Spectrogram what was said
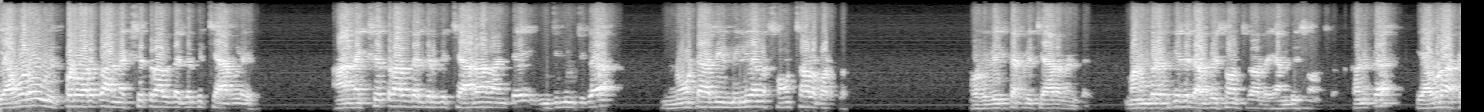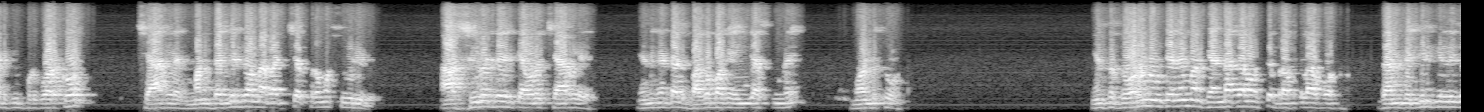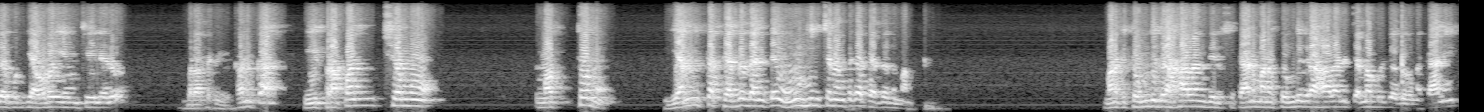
ఎవరో ఇప్పటి వరకు ఆ నక్షత్రాల దగ్గరికి చేరలేదు. ఆ నక్షత్రాల దగ్గరికి చేరాలంటే ఇంచుమించుగా నూట యాభై మిలియన్ల సంవత్సరాలు పడుతుంది. ఒక వ్యక్తి అక్కడ చేరాలంటే మనం బ్రతికేది డెబ్బై సంవత్సరాలు ఎనభై సంవత్సరాలు. కనుక ఎవరు అక్కడికి ఇప్పుడు వరకు చేరలేదు. మన దగ్గరగా ఉన్న నక్షత్రము సూర్యుడు. ఆ సూర్యుడి దగ్గరికి ఎవరు చేరలేదు. ఎందుకంటే అది బగబగ ఏం చేస్తుంది? మండుతూ ఉంటుంది. ఇంత దూరం ఉంటేనే మనకి ఎండాకాలం వస్తే బ్రతకలేకపోతున్నాం దాని దగ్గరికి వెళ్ళేటప్పటికి ఎవరో ఏం చేయలేరు? బ్రతకలేదు కనుక ఈ ప్రపంచము మొత్తము ఎంత పెద్దదంటే ఊహించినంతగా పెద్దది మనకు. మనకి తొమ్మిది గ్రహాలని తెలుసు కానీ మనకు తొమ్మిది గ్రహాలని చిన్నప్పుడు చదువుకున్నాం. కానీ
